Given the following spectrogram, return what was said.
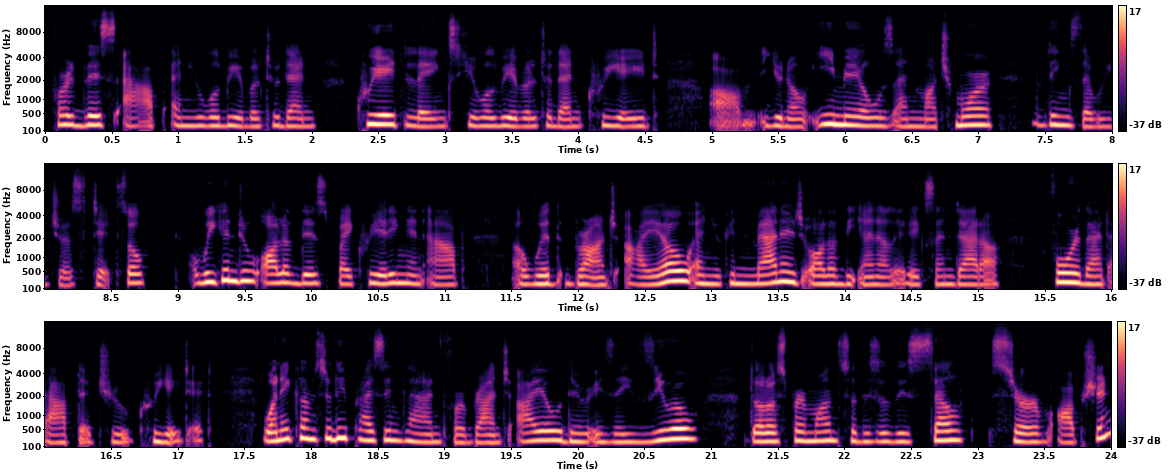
for this app and you will be able to then create links you will be able to then create um, you know emails and much more the things that we just did so we can do all of this by creating an app uh, with branch.io and you can manage all of the analytics and data for that app that you created. When it comes to the pricing plan for Branch.io, there is a $0 per month. So this is the self-serve option.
